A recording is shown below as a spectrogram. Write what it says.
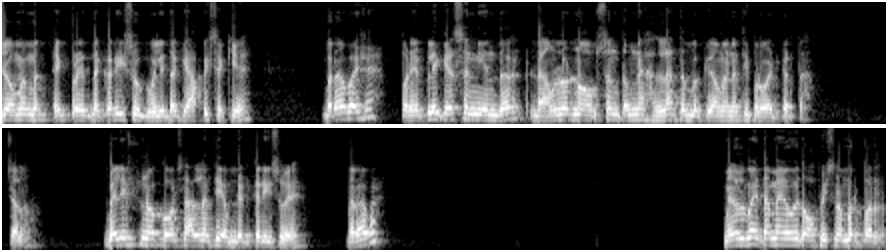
જો અમે એક પ્રયત્ન કરીશું વહેલી તકે આપી શકીએ બરાબર છે? પણ એપ્લિકેશનની અંદર ડાઉનલોડનો ઓપ્શન તમને હાલના તબક્કે અમે નથી પ્રોવાઈડ કરતા. ચલો. બેલિફનો કોર્સ હાલ નથી અપડેટ કરીશું એ. બરાબર? મેહુલભાઈ, તમે એવું તો ઓફિસ નંબર પર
